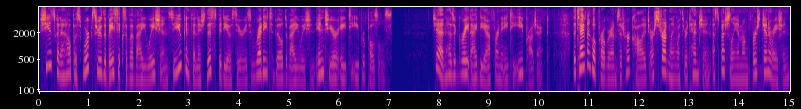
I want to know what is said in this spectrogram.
She is going to help us work through the basics of evaluation so you can finish this video series ready to build evaluation into your ATE proposals. Jen has a great idea for an ATE project. The technical programs at her college are struggling with retention, especially among first generation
